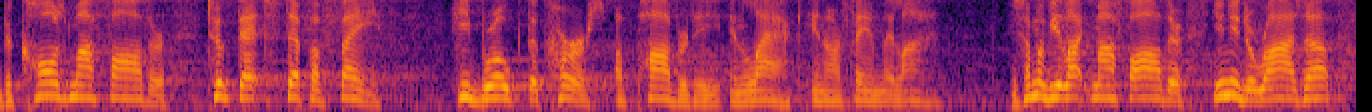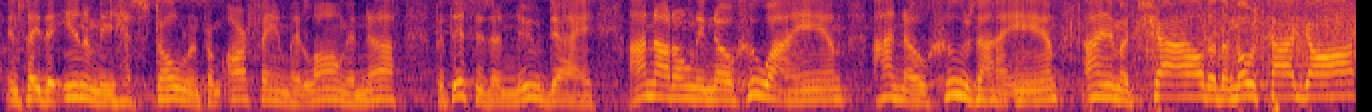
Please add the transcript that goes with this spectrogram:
Because my father took that step of faith, he broke the curse of poverty and lack in our family line. And some of you, like my father, you need to rise up and say, The enemy has stolen from our family long enough, but this is a new day. I not only know who I am, I know whose I am. I am a child of the Most High God.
